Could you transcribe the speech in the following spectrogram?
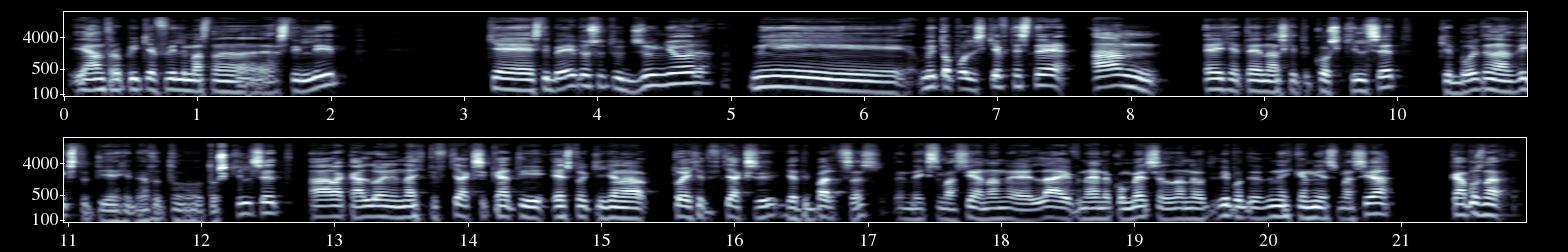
οι άνθρωποι και φίλοι μας στη Leap και στην περίπτωση του junior μην μη το πολυσκέφτεστε αν έχετε ένα σχετικό skill set και μπορείτε να δείξετε ότι έχετε αυτό το, το skill set. Άρα καλό είναι να έχετε φτιάξει κάτι έστω και για να το έχετε φτιάξει για την πάρτι σας. Δεν έχει σημασία να είναι live, να είναι commercial, να είναι οτιδήποτε δεν έχει καμία σημασία. Κάπως να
